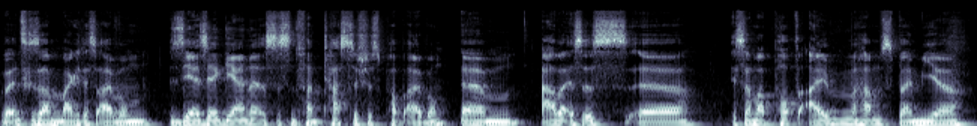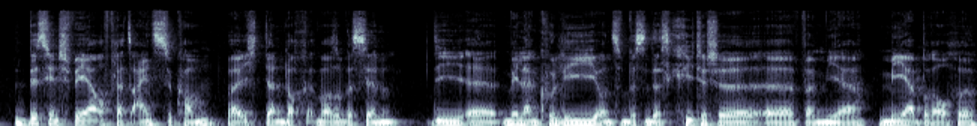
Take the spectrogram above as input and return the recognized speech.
Aber insgesamt mag ich das Album sehr, sehr gerne. Es ist ein fantastisches Pop-Album. Ähm, aber es ist, äh, ich sag mal, Pop-Alben haben es bei mir ein bisschen schwer, auf Platz 1 zu kommen, weil ich dann doch immer so ein bisschen die äh, Melancholie und so ein bisschen das Kritische äh, bei mir mehr brauche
